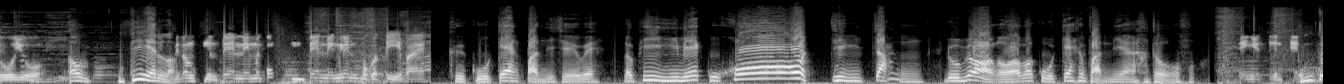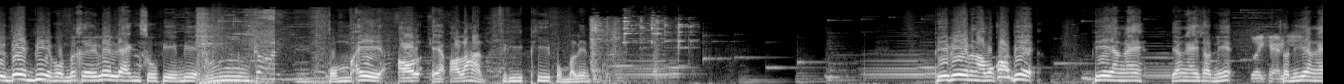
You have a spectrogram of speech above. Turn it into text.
ดูอยู่ เอ้าพี่เห็นเหรอ ไม่ต้องตื่นเต้นเลยมันต้องตื่นเต้นเองเล่นปกติไป คือกูแกล้งปั่นเฉยๆเว้ย แล้วพี่ฮีเมะกูโคตรจริงจัง ดูไม่ออกหรอวะว่ากูแกล้งปั่นเนี่ยโถเองอย่าตื่นเต้นผมตื่นเต้นพี่ผมไม่เคยเล่นแรงสูพีมพี่อืมผมไอเอาแอบเอารหัสพี่พี่ผมมาเล่น พี่พี่มันเอามาก่อนพี่ พี่ยังไง ยังไงช็อตนี้ช่วยแคช็อตรี่นี้ยังไง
